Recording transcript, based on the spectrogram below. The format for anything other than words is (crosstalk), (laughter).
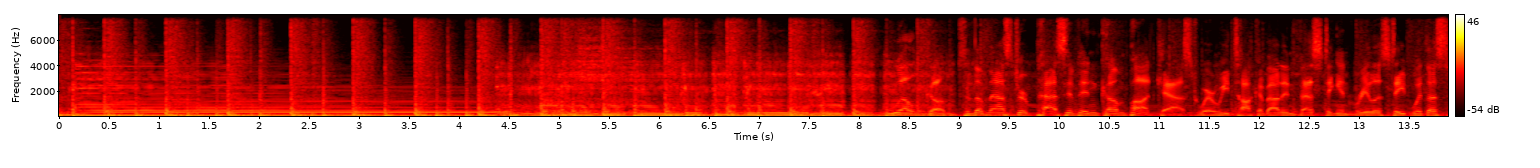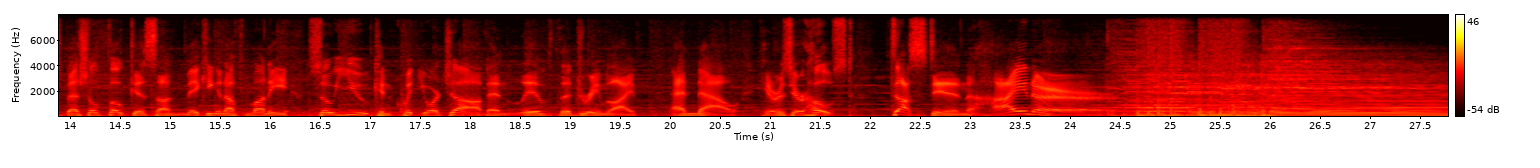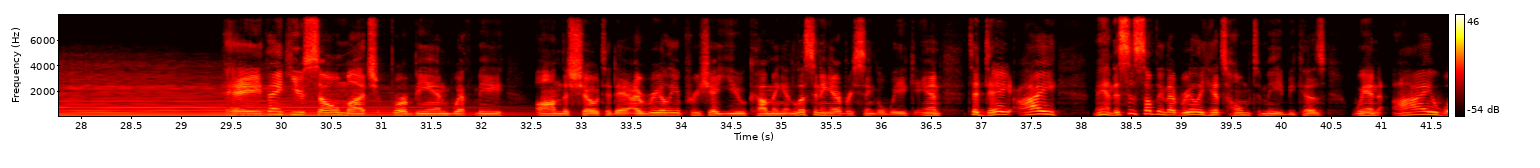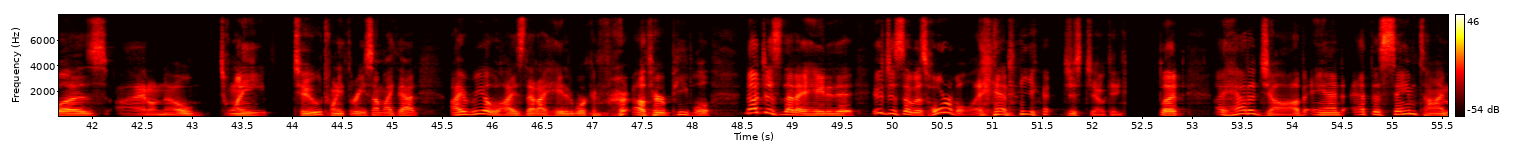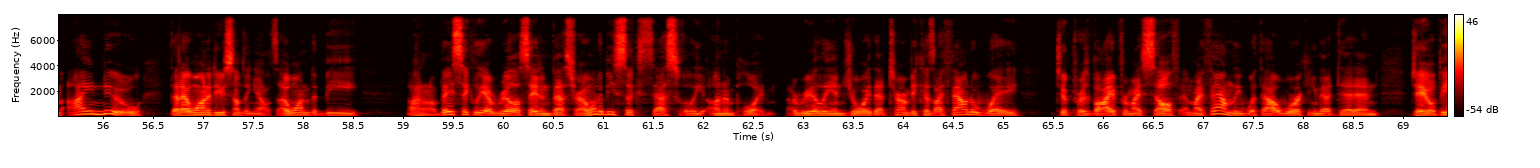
Welcome to the Master Passive Income Podcast, where we talk about investing in real estate with a special focus on making enough money so you can quit your job and live the dream life. And now, here is your host, Dustin Heiner. Hey, thank you so much for being with me on the show today. I really appreciate you coming and listening every single week. And today, I man, this is something that really hits home to me because when I was, I don't know, 22, 23, something like that, I realized that I hated working (laughs) for other people. Not just that I hated it, it was just it was horrible. (laughs) And just joking. But I had a job, and at the same time, I knew that I wanted to do something else. I wanted to be, I don't know, basically a real estate investor. I want to be successfully unemployed. I really enjoy that term because I found a way to provide for myself and my family without working that dead end job.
